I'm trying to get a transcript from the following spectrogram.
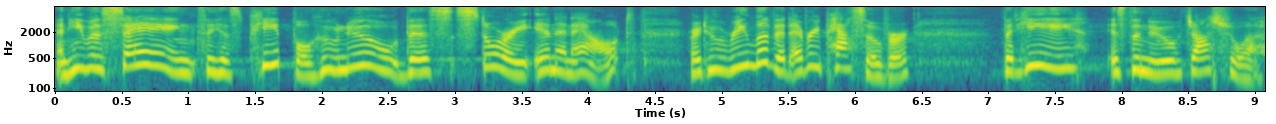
And he was saying to his people who knew this story in and out, right, who relive it every Passover, that he is the new Joshua.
